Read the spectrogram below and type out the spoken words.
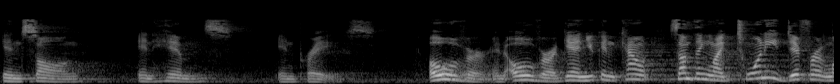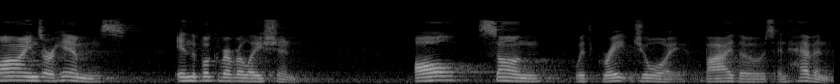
in song in hymns in praise. Over and over again. You can count something like 20 different lines or hymns in the book of Revelation. All sung with great joy by those in heaven.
